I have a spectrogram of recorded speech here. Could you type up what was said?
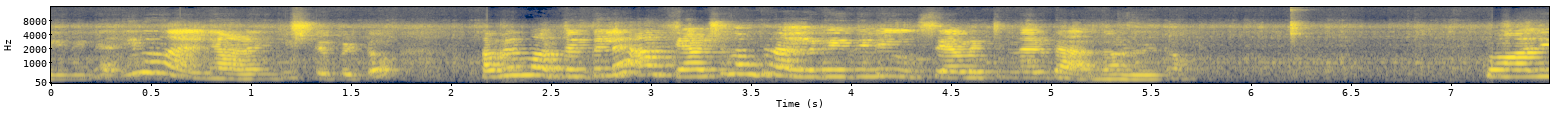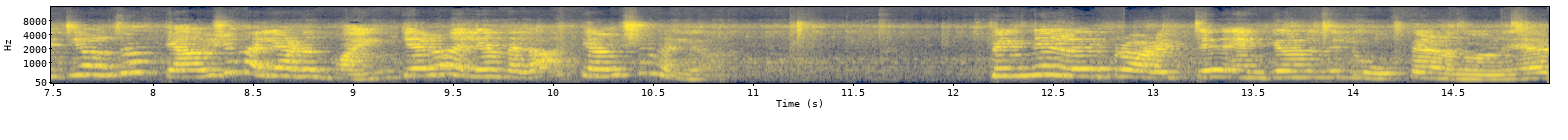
രീതിയിൽ. ഇത് നല്ലതാണ് എനിക്ക് ഇഷ്ടപ്പെട്ടു. അപ്പൊ മൊത്തത്തിൽ അത്യാവശ്യം നമുക്ക് നല്ല രീതിയിൽ യൂസ് ചെയ്യാൻ പറ്റുന്ന ഒരു ബാഗാണ് കേട്ടോ. ക്വാളിറ്റി ഓൾസോ അത്യാവശ്യം നല്ലതാണ്. ഭയങ്കര നല്ലതെന്നല്ല അത്യാവശ്യം നല്ലതാണ്. പിന്നെയുള്ള ഒരു പ്രോഡക്റ്റ് എനിക്ക് തോന്നുന്നത് ആണെന്ന് തോന്നുന്നു. ഞാൻ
